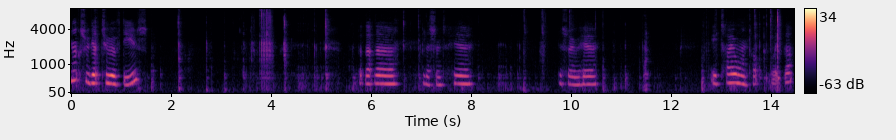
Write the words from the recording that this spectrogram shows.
Next we get two of these. Put that there, this into here, this over here, a tile on top like that.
